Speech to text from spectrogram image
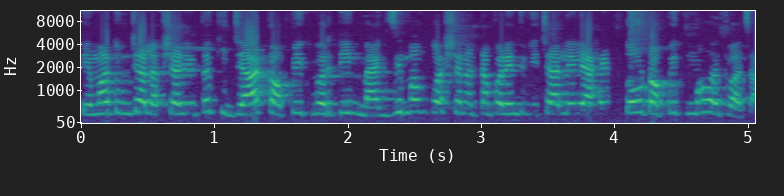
तेव्हा तुमच्या लक्षात येतं की ज्या टॉपिक वरती मॅक्झिमम क्वेश्चन आतापर्यंत विचारलेले आहेत तो टॉपिक महत्त्वाचा.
